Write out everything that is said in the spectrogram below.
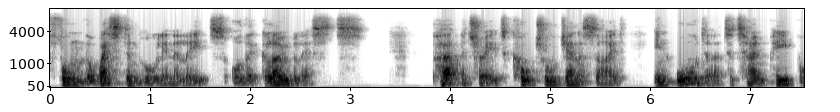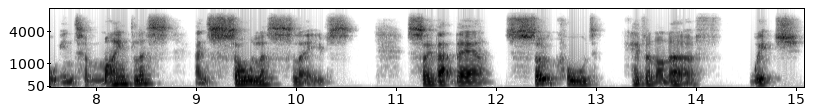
form the Western ruling elites or the globalists, perpetrate cultural genocide in order to turn people into mindless and soulless slaves, so that their so called heaven on earth, which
